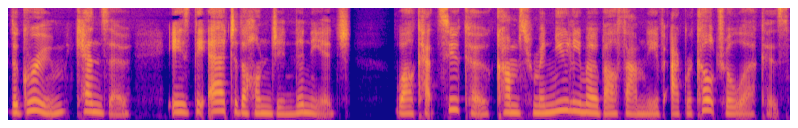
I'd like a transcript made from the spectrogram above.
The groom, Kenzo, is the heir to the Honjin lineage, while Katsuko comes from a newly mobile family of agricultural workers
